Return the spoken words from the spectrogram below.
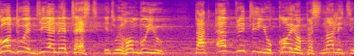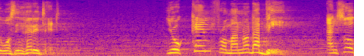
go do a DNA test. It will humble you that everything you call your personality was inherited. You came from another being. And so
